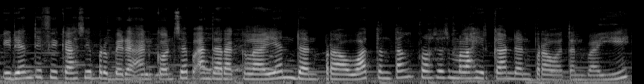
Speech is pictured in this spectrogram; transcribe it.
Identifikasi perbedaan konsep antara klien dan perawat tentang proses melahirkan dan perawatan bayi,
